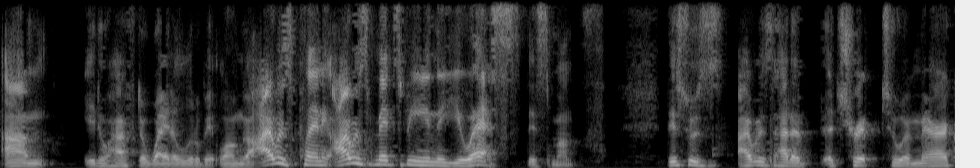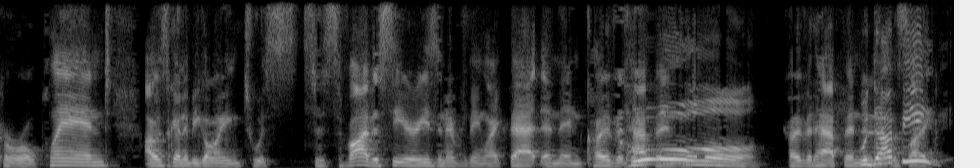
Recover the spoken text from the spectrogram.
um, it'll have to wait a little bit longer. I was planning. I was meant to be in the US this month. This was I was had a, a trip to America all planned. I was going to be going to a to Survivor Series and everything like that, and then COVID happened. COVID happened. Would that be like,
